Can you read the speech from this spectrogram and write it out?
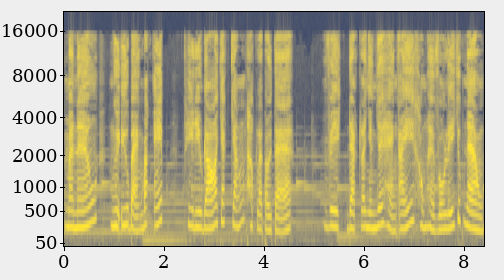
Mà nếu người yêu bạn bắt ép thì điều đó chắc chắn thật là tồi tệ. Việc đặt ra những giới hạn ấy không hề vô lý chút nào.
